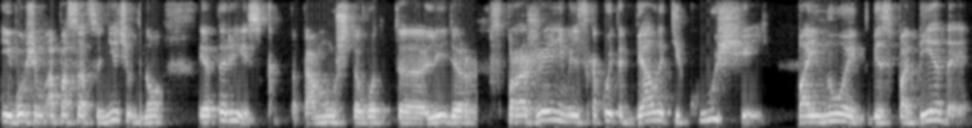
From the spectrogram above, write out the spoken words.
И, в общем, опасаться нечего, но это риск, потому что вот э, лидер с поражением или с какой-то вяло текущей войной без победы,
